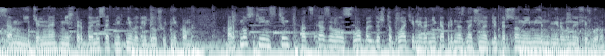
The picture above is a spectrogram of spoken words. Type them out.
Сомнительно. Мистер Беллис отнюдь не выглядел шутником. Портновский инстинкт подсказывал Слобольду, что платье наверняка предназначено для персоны, имеющей фигуру.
